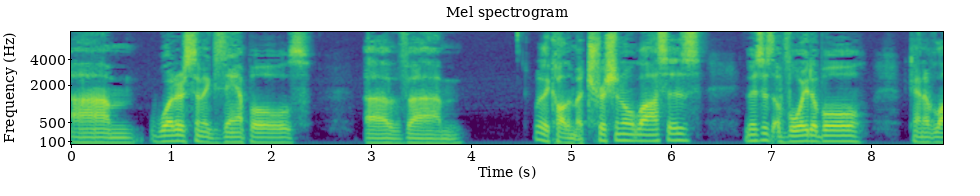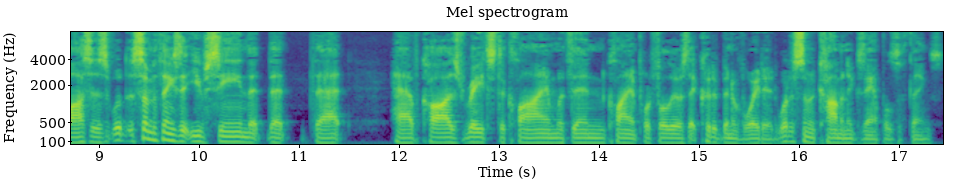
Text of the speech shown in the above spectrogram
um, what are some examples of um, what do they call them? Attritional losses. This is avoidable kind of losses. What some of the things that you've seen that that that have caused rates to climb within client portfolios that could have been avoided? What are some common examples of things?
